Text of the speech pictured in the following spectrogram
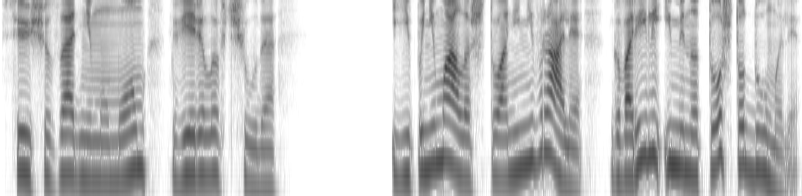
все еще задним умом верила в чудо — и понимала, что они не врали, говорили именно то, что думали.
